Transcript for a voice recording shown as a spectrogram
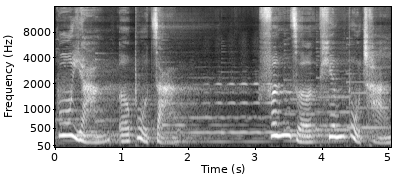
孤阳而不长。分则天不长，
